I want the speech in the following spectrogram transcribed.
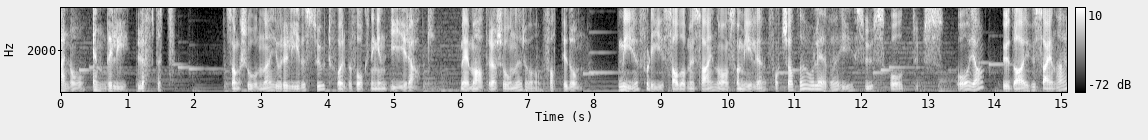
er nå endelig løftet. Sanksjonene gjorde livet surt for befolkningen i Irak, med matrasjoner og fattigdom. Mye fordi Saddam Hussein og hans familie fortsatte å leve i sus og dus. Og ja, Uday Hussein her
